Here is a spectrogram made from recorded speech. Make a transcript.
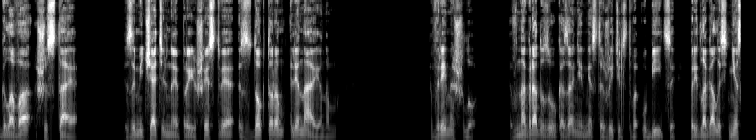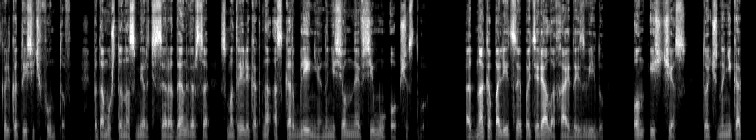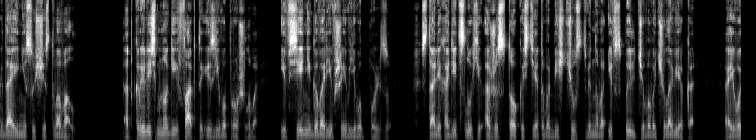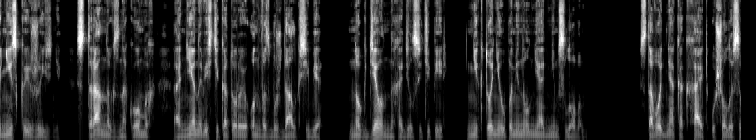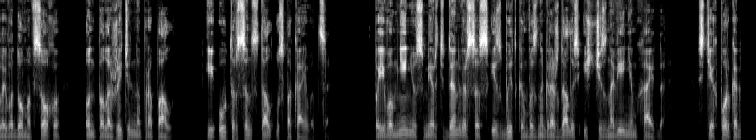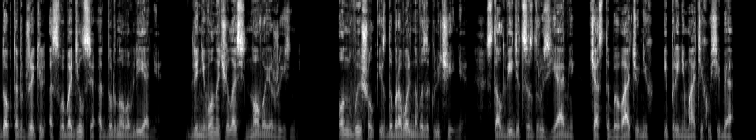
Глава шестая. Замечательное происшествие с доктором Ленайоном. Время шло. В награду за указание места жительства убийцы предлагалось несколько тысяч фунтов, потому что на смерть сэра Денверса смотрели как на оскорбление, нанесенное всему обществу. Однако полиция потеряла Хайда из виду. Он исчез, точно никогда и не существовал. Открылись многие факты из его прошлого, и все не говорившие в его пользу. Стали ходить слухи о жестокости этого бесчувственного и вспыльчивого человека, о его низкой жизни, странных знакомых, о ненависти, которую он возбуждал к себе. Но где он находился теперь, никто не упомянул ни одним словом. С того дня, как Хайд ушел из своего дома в Сохо, он положительно пропал, и Утерсон стал успокаиваться. По его мнению, смерть Денверса с избытком вознаграждалась исчезновением Хайда. С тех пор, как доктор Джекиль освободился от дурного влияния, для него началась новая жизнь. Он вышел из добровольного заключения, стал видеться с друзьями, часто бывать у них и принимать их у себя.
